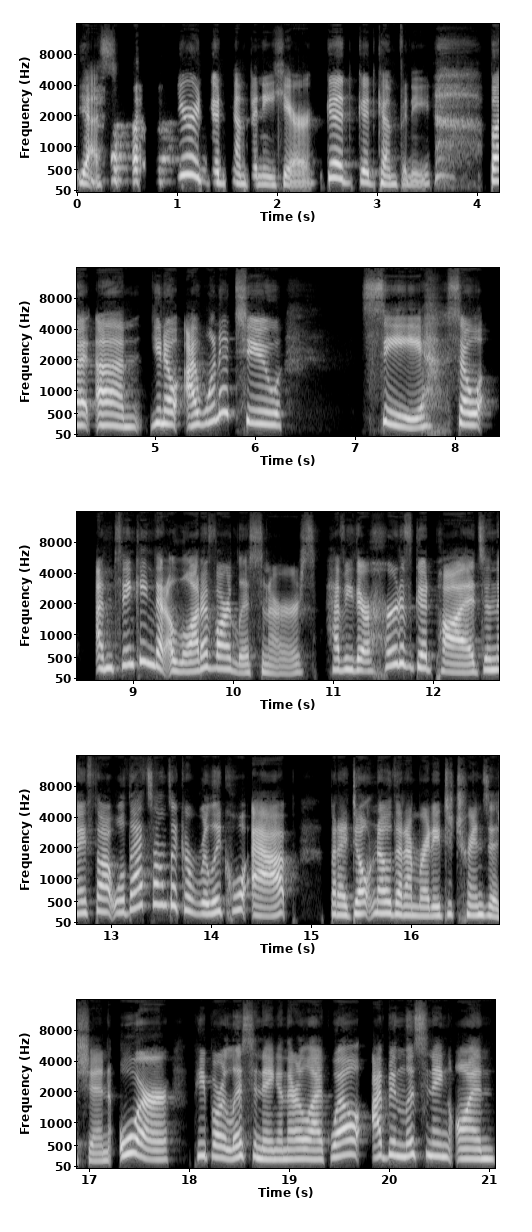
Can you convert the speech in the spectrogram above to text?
yes, you're in good company here. Good, good company. But, um, you know, I wanted to see. So, I'm thinking that a lot of our listeners have either heard of Goodpods and they thought, well, that sounds like a really cool app, but I don't know that I'm ready to transition. Or people are listening and they're like, well, I've been listening on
